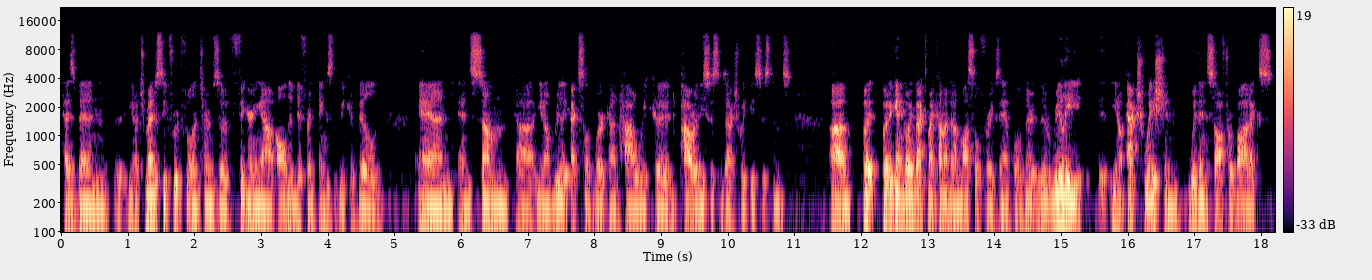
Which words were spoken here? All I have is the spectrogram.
has been you know tremendously fruitful in terms of figuring out all the different things that we could build and and some uh, you know really excellent work on how we could power these systems actuate these systems um, but but again going back to my comment on muscle for example there there really you know actuation within soft robotics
